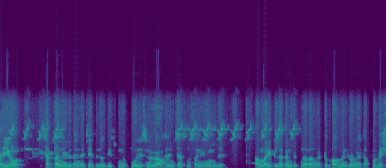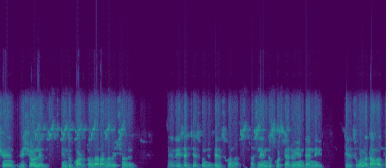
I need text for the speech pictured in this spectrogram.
అయ్యో చట్టాన్ని ఈ విధంగా చేతిలోకి తీసుకుని పోలీసులు వ్యవహరించాల్సిన పని ఉంది అమాయకుల్లా కనిపిస్తున్నారు అన్నట్టు కామెంట్లు ఉన్నాయి తప్ప విషయం విషయం లేదు. ఎందుకు కొడుతున్నారు అన్న విషయం లేదు. నేను రీసెర్చ్ చేసి కొంచెం తెలుసుకున్నాను అసలు ఎందుకు కొట్టారు ఏంటని తెలుసుకున్న తర్వాత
